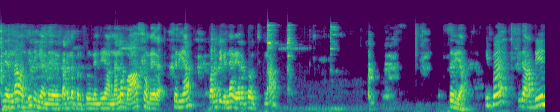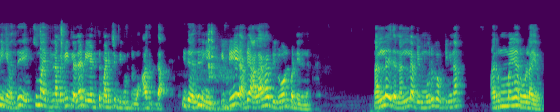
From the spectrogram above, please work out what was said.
இதெல்லாம் வந்து நீங்க அந்த கடலைப்பருப்பு வெந்தயம் நல்ல வாசம் வேற. சரியா? கரண்டி வேணா வேற கூட வச்சுக்கலாம். சரியா? இப்ப இத அப்படியே நீங்க வந்து சும்மா இப்படி நம்ம வீட்டிலனா இப்படி எடுத்து மடிச்சு இப்படி கொடுத்துருவோம். அதுக்கு தான். இது வந்து நீங்க இப்படியே அப்படியே அழகா இப்படி ரோல் பண்ணிடுங்க. நல்லா இதை நல்லா அப்படி முருக விட்டீங்கன்னா அருமையா ரோல் ஆயிரும்.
